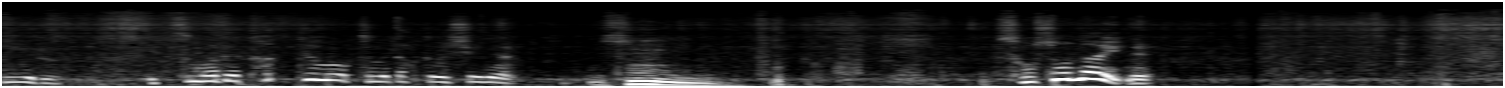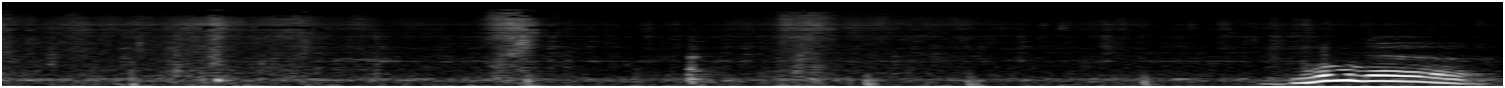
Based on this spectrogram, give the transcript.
ビールいつまで経っても冷たくて美味しいね。うん。そそないね。飲むね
